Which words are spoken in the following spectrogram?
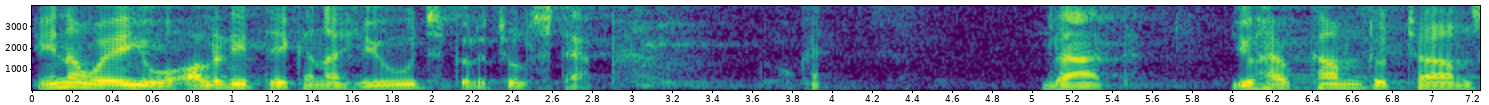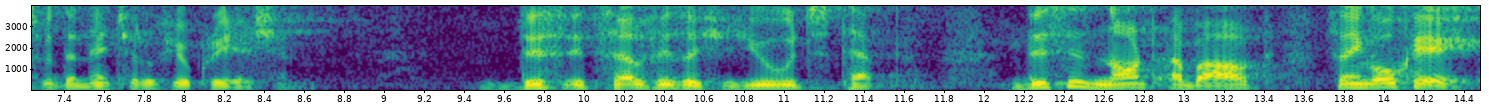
in a way you have already taken a huge spiritual step, okay? That you have come to terms with the nature of your creation. This itself is a huge step. This is not about saying, okay,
